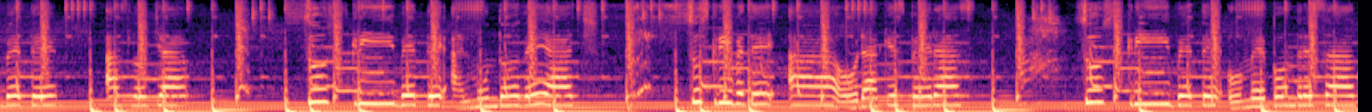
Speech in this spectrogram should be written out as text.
Suscríbete, hazlo ya. Suscríbete al mundo de H. Suscríbete ahora que esperas. Suscríbete o me pondré sad.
